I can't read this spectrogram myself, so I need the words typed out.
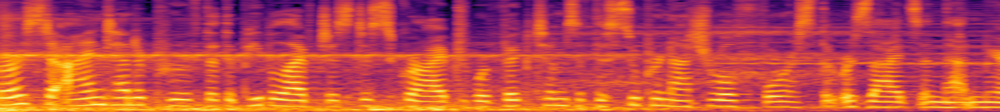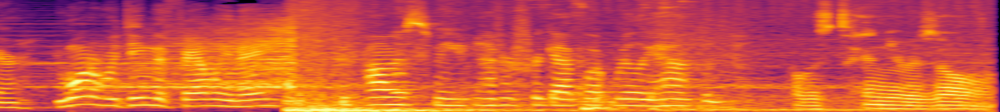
First, I intend to prove that the people I've just described were victims of the supernatural force that resides in that mirror. You want to redeem the family name? You promised me you'd never forget what really happened. I was 10 years old.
